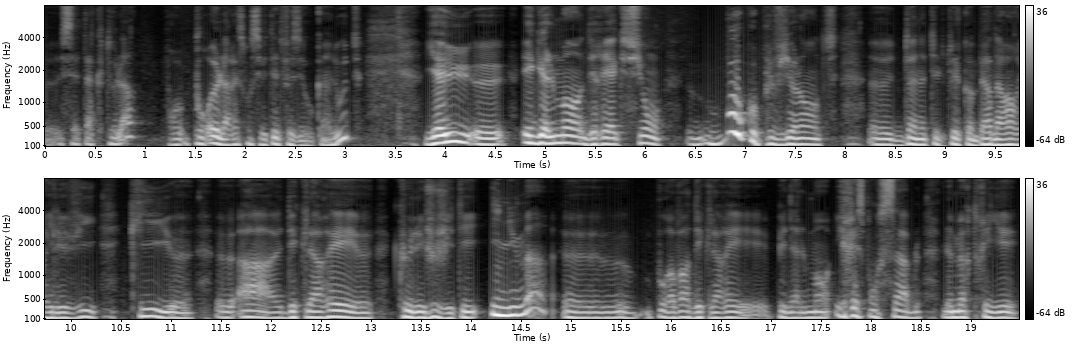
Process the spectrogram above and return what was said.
euh, cet acte-là. Pour, eux, la responsabilité ne faisait aucun doute. Il y a eu euh, également des réactions beaucoup plus violente euh, d'un intellectuel comme Bernard-Henri Lévy, qui euh, a déclaré que les juges étaient inhumains pour avoir déclaré pénalement irresponsable le meurtrier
